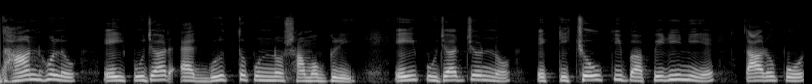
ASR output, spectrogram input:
ধান হলো এই পূজার এক গুরুত্বপূর্ণ সামগ্রী। এই পূজার জন্য একটি চৌকি বা পিঁড়ি নিয়ে তার ওপর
